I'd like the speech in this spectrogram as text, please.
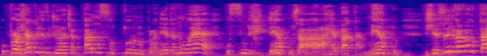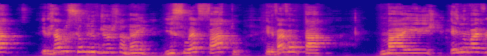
O projeto do livro de Urântia para um futuro no planeta não é o fim dos tempos, a, a arrebatamento. Jesus ele vai voltar. Ele já anunciou no livro de Urântia também. Isso é fato. Ele vai voltar. Mas ele não vai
